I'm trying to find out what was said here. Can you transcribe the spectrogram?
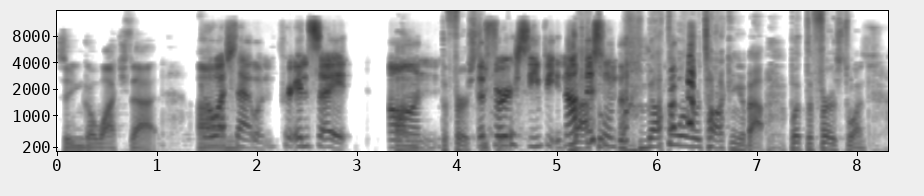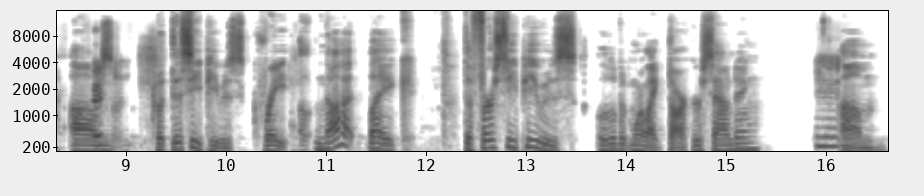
So you can go watch that. Go watch Um, that one for insight on, the first the EP. first EP. Not, this the, one, though. not the one we're talking about, but the first one. Um, First one. but this EP was great. Uh, Not like the first EP was a little bit more like darker sounding. Mhm. Um,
